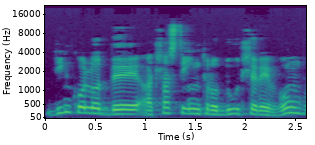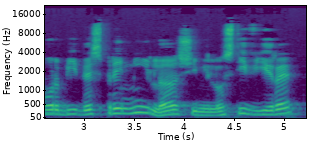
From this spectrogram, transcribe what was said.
Dincolo de această introducere vom vorbi despre milă și milostivire,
